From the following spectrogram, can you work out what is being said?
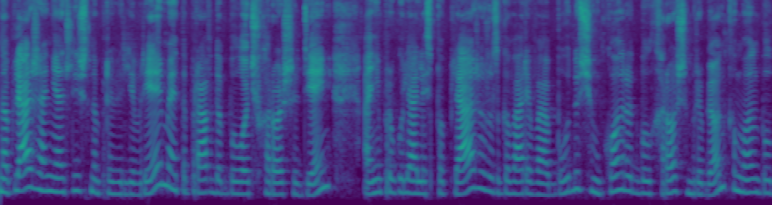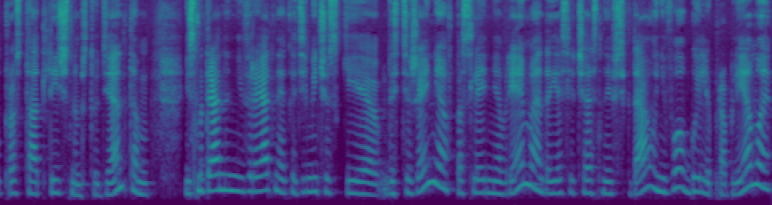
На пляже они отлично провели время, это правда был очень хороший день. Они прогулялись по пляжу, разговаривая о будущем. Конрад был хорошим ребенком, он был просто отличным студентом. Несмотря на невероятные академические достижения в последнее время, да если честно и всегда, у него были проблемы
